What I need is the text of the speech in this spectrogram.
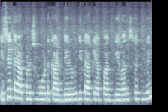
ਇਸੇ ਤਰ੍ਹਾਂ ਆਪਾਂ ਨੂੰ ਸਪੋਰਟ ਕਰਦੇ ਰਹੋ ਜੀ, ਤਾਂ ਕਿ ਆਪਾਂ ਅੱਗੇ ਵੱਧ ਸਕੀਏ।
